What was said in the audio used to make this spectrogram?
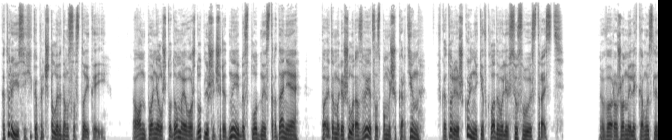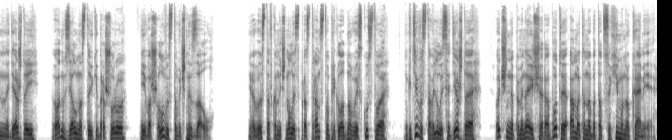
который Исихико прочитал рядом со стойкой. Он понял, что дома его ждут лишь очередные бесплодные страдания, поэтому решил развеяться с помощью картин, в которые школьники вкладывали всю свою страсть. Вооруженный легкомысленной надеждой, он взял на стойке брошюру и вошел в выставочный зал. Выставка начиналась с пространства прикладного искусства, где выставлялась одежда, очень напоминающая работы Амата Набатацухима Ноками.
